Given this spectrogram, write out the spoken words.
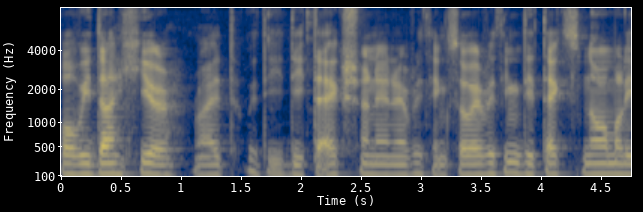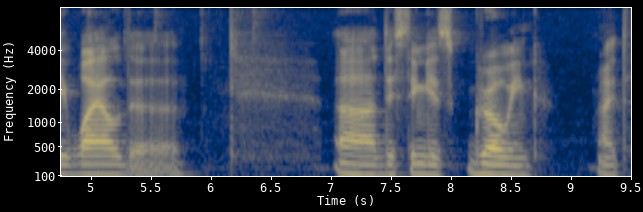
what we done here, right? With the detection and everything. So everything detects normally while the uh, this thing is growing, right?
